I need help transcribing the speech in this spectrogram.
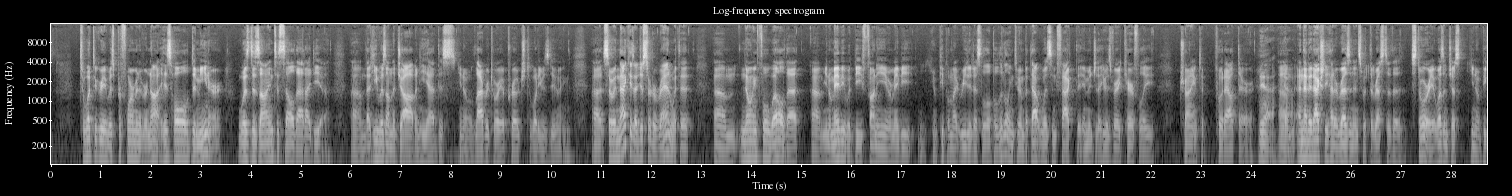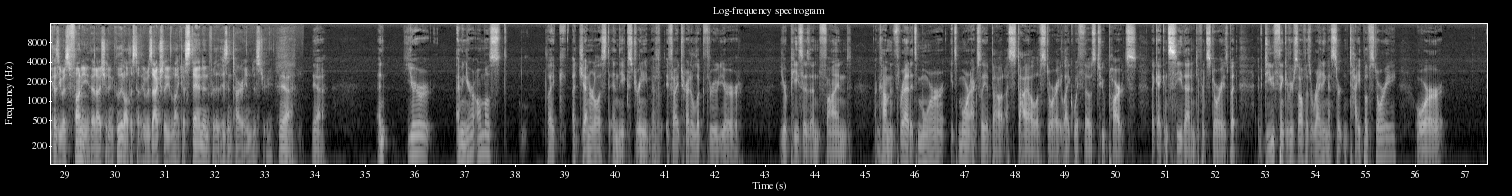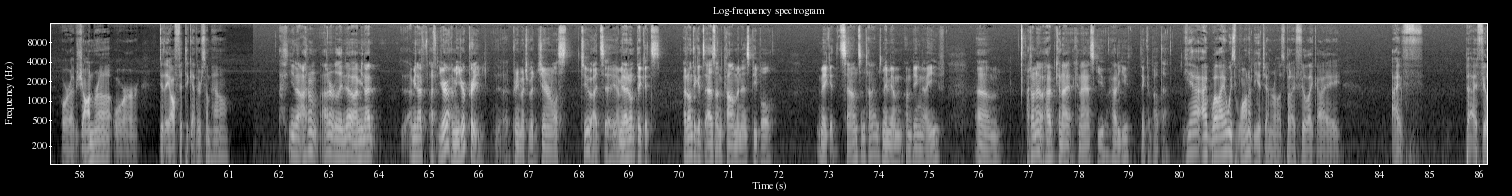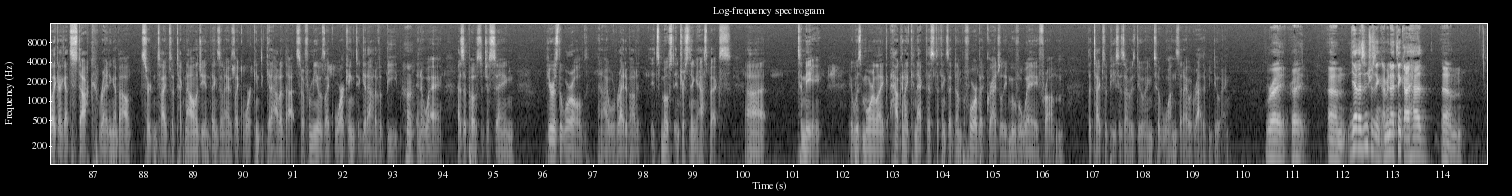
to what degree it was performative or not, his whole demeanor was designed to sell that idea um, that he was on the job and he had this you know laboratory approach to what he was doing. Uh, so in that case, I just sort of ran with it, um, knowing full well that um, you know maybe it would be funny or maybe you know people might read it as a little belittling to him, but that was in fact the image that he was very carefully trying to put out there. Yeah, Um, yeah. and that it actually had a resonance with the rest of the story. It wasn't just you know because he was funny that I should include all this stuff. It was actually like a stand-in for his entire industry. Yeah, yeah. And you're, I mean, you're almost like a generalist in the extreme. If if I try to look through your your pieces and find a common thread, it's more it's more actually about a style of story, like with those two parts. Like I can see that in different stories. But do you think of yourself as writing a certain type of story, or or a genre, or do they all fit together somehow? You know, I don't, I don't really know. I mean, I, I mean, I've, I've you're, I mean, you're pretty, uh, pretty much of a generalist too. I'd say. I mean, I don't think it's, I don't think it's as uncommon as people make it sound sometimes. Maybe I'm, I'm being naive. Um, I don't know. How can I, can I ask you? How do you think about that? Yeah, I well, I always want to be a generalist, but I feel like I, I've, I feel like I got stuck writing about certain types of technology and things, and I was like working to get out of that. So for me, it was like working to get out of a beat Huh. in a way, as opposed to just saying, "Here is the world," and I will write about it, its most interesting aspects. Uh, to me, it was more like, how can I connect this to things I've done before, but gradually move away from the types of pieces I was doing to ones that I would rather be doing. Right, right. Um, yeah, that's interesting. I mean, I think I had, um,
